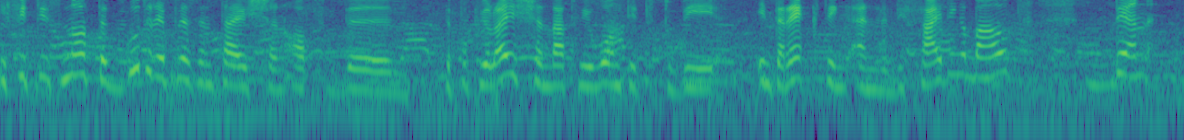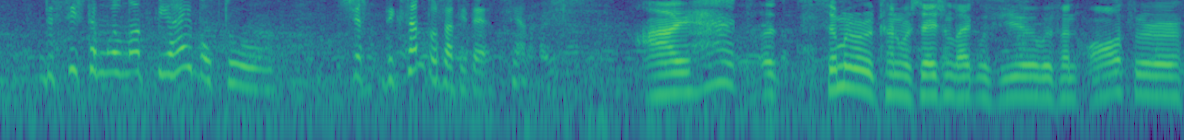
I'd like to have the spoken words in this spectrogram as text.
if it is not a good representation of the, the population that we want it to be interacting and deciding about, then the system will not be able to. It's just the examples that it has. Yeah. I had a similar conversation like with you with an author a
